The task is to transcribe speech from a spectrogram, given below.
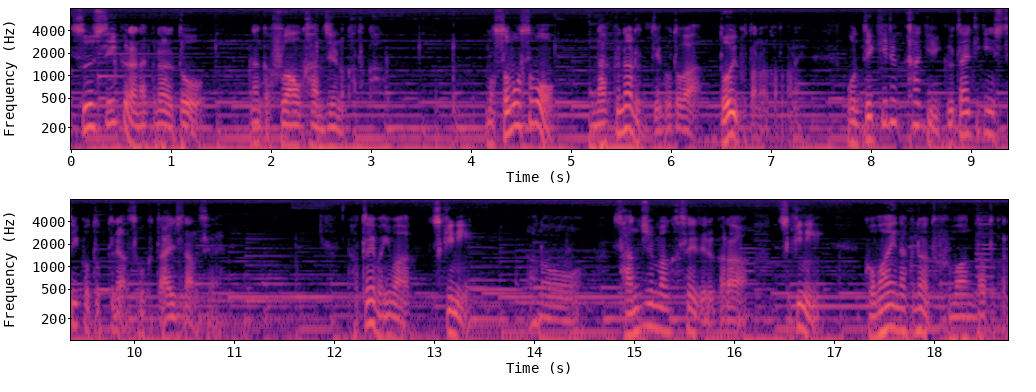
数字でいくらなくなると、なんか不安を感じるのかとか、もうそもそもなくなるっていうことがどういうことなのかとかね、もうできる限り具体的にしていくことっていうのはすごく大事なんですよね。例えば今、月に、あのー、30万稼いでるから、月に5万円なくなると不安だとかね、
